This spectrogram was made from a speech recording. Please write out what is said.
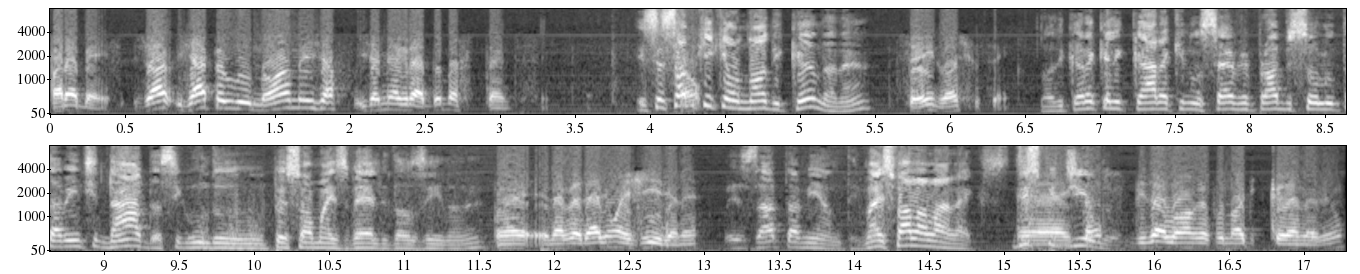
Parabéns. Já, já pelo nome já, já me agradou bastante, assim. E você sabe o Então- que que é o nó de cana, né? Sei, lógico que sei. Nó de cana é aquele cara que não serve pra absolutamente nada, segundo o pessoal mais velho da usina, né? É, na verdade é uma gíria, né? Exatamente. Mas fala lá, Alex. É, Despedindo. então, vida longa pro nó de cana, viu?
